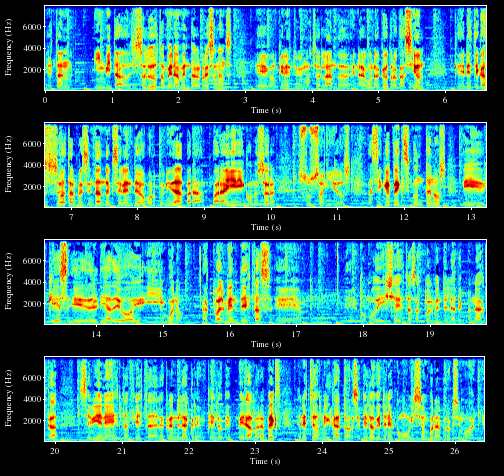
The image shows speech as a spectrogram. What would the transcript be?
están invitados. Y saludos también a Mental Resonance, eh, con quien estuvimos charlando en alguna que otra ocasión, que en este caso se va a estar presentando. Excelente oportunidad para, para ir y conocer sus sonidos. Así que, Pex, contanos eh, qué es eh, del día de hoy y bueno, actualmente estás como DJ, estás actualmente en la Tecnonazca, se viene esta fiesta de la creme de la creme. ¿Qué es lo que espera para PEX en este 2014? ¿Qué es lo que tenés como visión para el próximo año?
